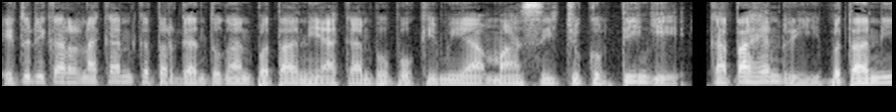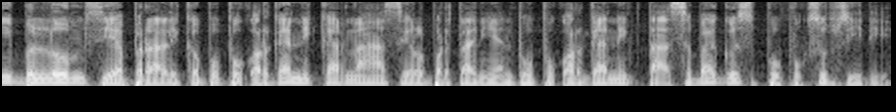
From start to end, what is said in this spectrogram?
Itu dikarenakan ketergantungan petani akan pupuk kimia masih cukup tinggi. Kata Henry, petani belum siap beralih ke pupuk organik karena hasil pertanian pupuk organik tak sebagus pupuk subsidi.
